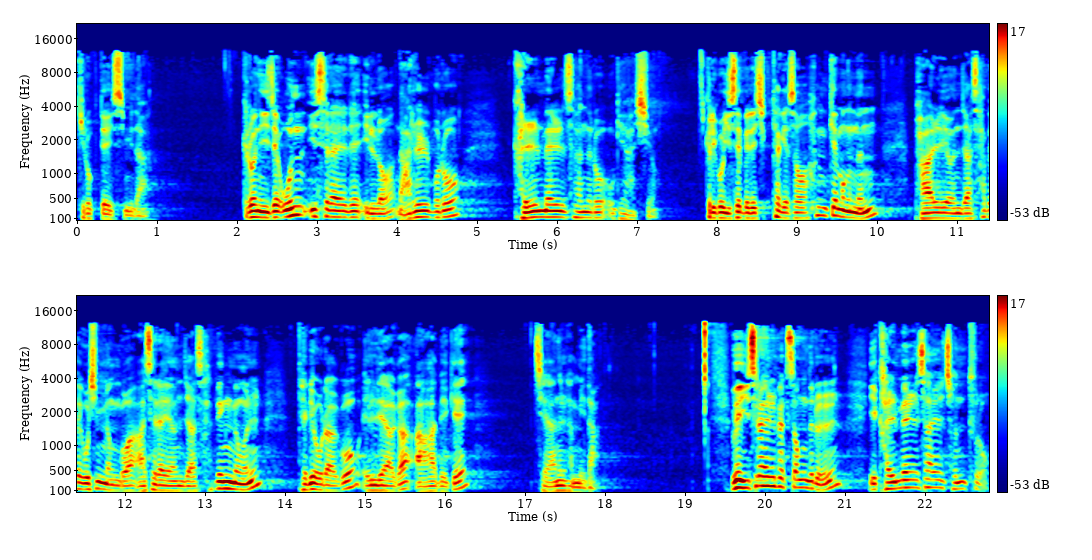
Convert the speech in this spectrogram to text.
기록되어 있습니다. 그러니 이제 온 이스라엘에 일러 나를 보러 갈멜산으로 오게 하시오. 그리고 이세벨의 식탁에서 함께 먹는 바알 예언자 450명과 아세라 예언자 400명을 데려오라고 엘리야가 아합에게 제안을 합니다. 왜 이스라엘 백성들을 이 갈멜살 전투로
